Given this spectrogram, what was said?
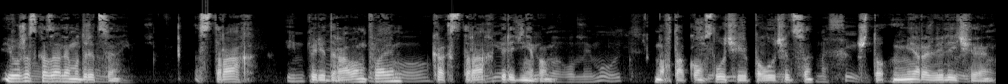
И уже сказали мудрецы, страх перед равом твоим как страх перед небом. Но в таком случае получится, что мера величия,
